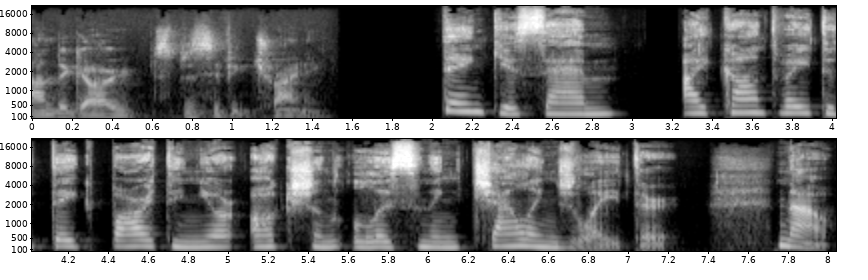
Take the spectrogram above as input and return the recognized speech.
undergo specific training. Thank you, Sam. I can't wait to take part in your auction listening challenge later. Now,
